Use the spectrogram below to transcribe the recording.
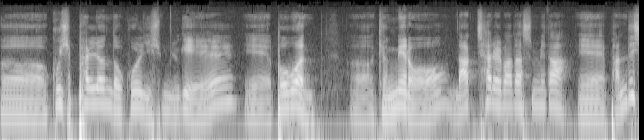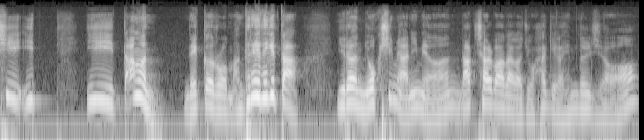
어, 98년도 9월 26일 예, 법원 어, 경매로 낙찰을 받았습니다. 예, 반드시 이, 이 땅은 내 거로 만들어야 되겠다. 이런 욕심이 아니면 낙찰 받아가지고 하기가 힘들죠.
